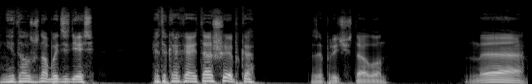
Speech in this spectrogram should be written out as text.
не должно быть здесь. Это какая-то ошибка», — запричитал он. «Да,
